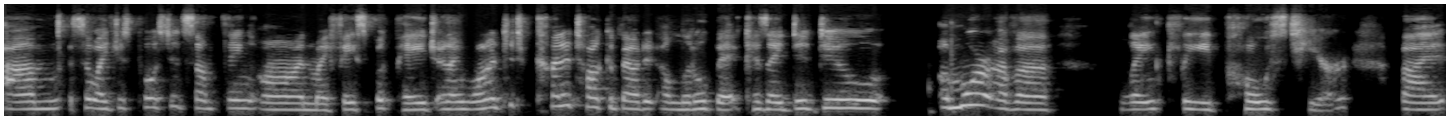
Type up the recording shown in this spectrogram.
Um, so I just posted something on my Facebook page, and I wanted to kind of talk about it a little bit because I did do a more of a lengthy post here, but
